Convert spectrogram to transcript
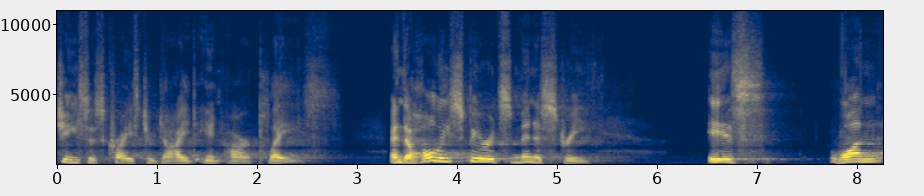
Jesus Christ, who died in our place. And the Holy Spirit's ministry is one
